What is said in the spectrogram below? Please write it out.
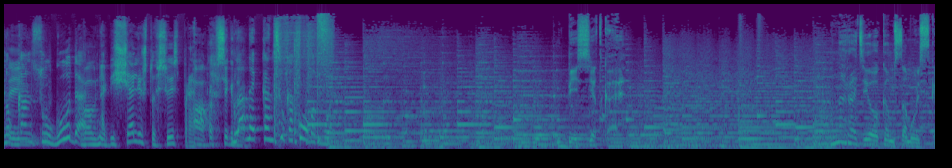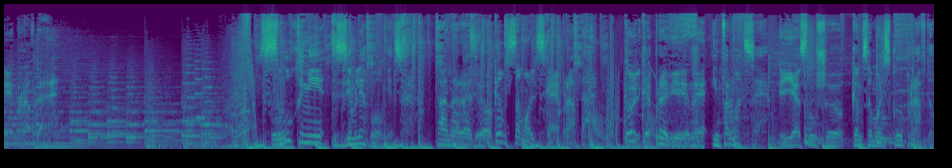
но к концу года волне. обещали, что все исправят. А, как всегда. Главное, к концу какого года? Беседка. На радио «Комсомольская правда». Слухами земля полнится. А на радио «Комсомольская правда». Только проверенная информация. Я слушаю «Комсомольскую правду»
